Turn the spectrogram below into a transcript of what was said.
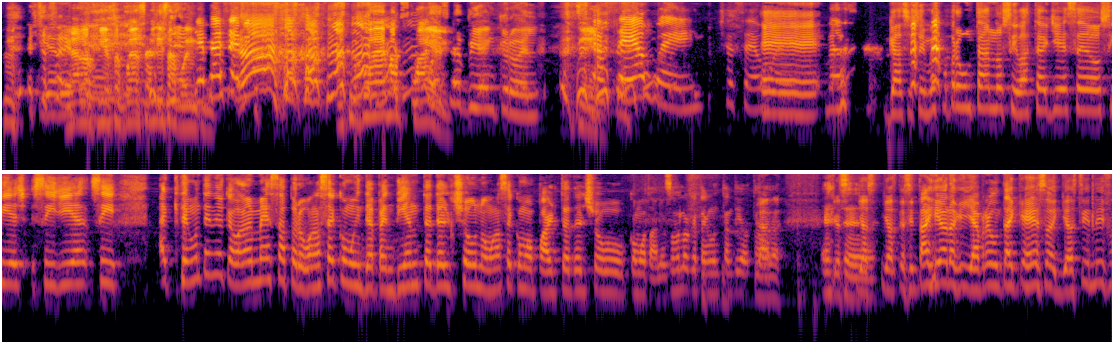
eso Mira, los pies se puede hacer Y disappointing. después se Eso puede ser bien cruel. Sí. chasea, güey. Eh, Gaso, si me está preguntando si va a estar GS o si, si, si eh, tengo entendido que van en mesa, pero van a ser como independientes del show, no van a ser como parte del show como tal. Eso es lo que tengo entendido. Claro. Yo, Este, yo, yo, yo, si estás giro que ya preguntar qué es eso, Justin League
